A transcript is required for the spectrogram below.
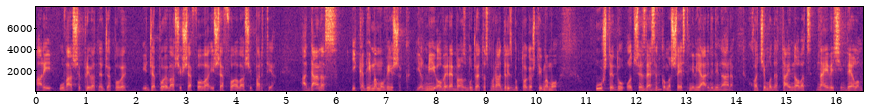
ali u vaše privatne džepove i džepove vaših šefova i šefova vaših partija. A danas, i kad imamo višak, jer mi ovaj rebalans budžeta smo radili zbog toga što imamo uštedu od 60,6 milijardi dinara. hoćemo da taj novac najvećim delom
